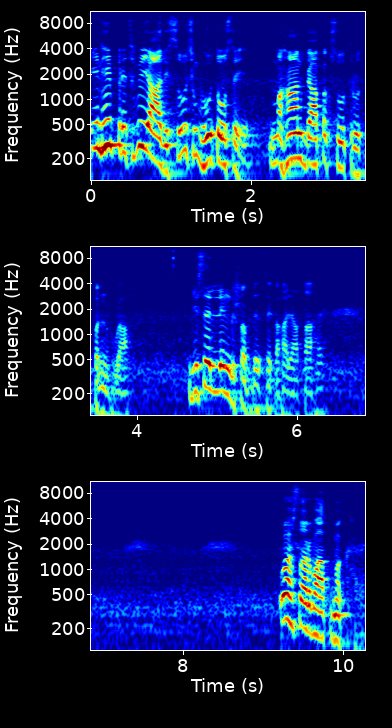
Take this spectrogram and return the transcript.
इन्हीं पृथ्वी आदि सूक्ष्म भूतों से महान व्यापक सूत्र उत्पन्न हुआ, जिसे लिंग शब्द से कहा जाता है। वह सर्वात्मक है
